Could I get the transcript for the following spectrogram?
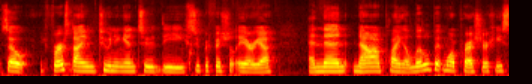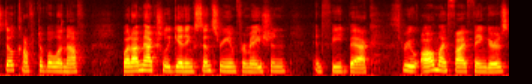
So first I'm tuning into the superficial area and then now I'm applying a little bit more pressure. He's still comfortable enough, but I'm actually getting sensory information and feedback through all my five fingers.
